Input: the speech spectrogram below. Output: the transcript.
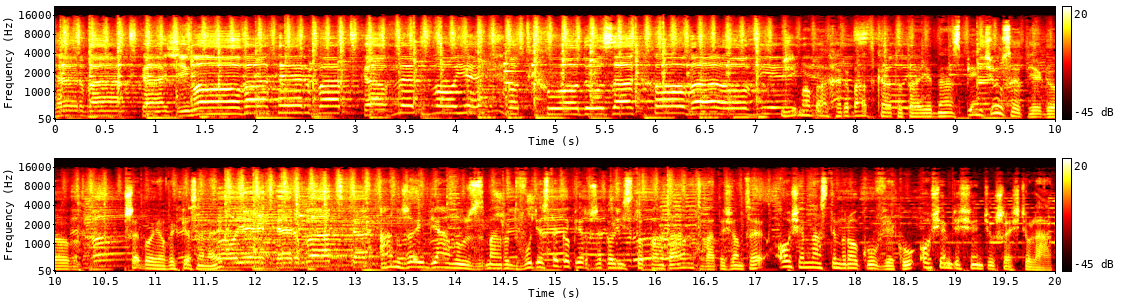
herbatka, zimowa herbatka We dwoje od chłodu zachowa o wie Zimowa herbatka to ta jedna z 500 jego przebojowych piosenek. Andrzej Bianusz zmarł 21 listopada w 2018 roku w wieku 86 lat.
